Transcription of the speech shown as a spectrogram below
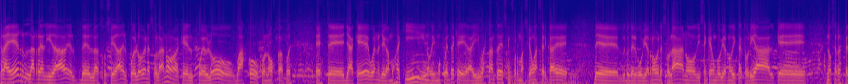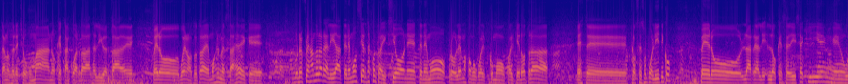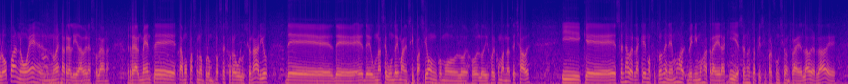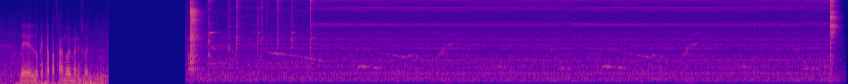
traer la realidad de, la sociedad, del pueblo venezolano, a que el pueblo vasco conozca, pues, este, ya que bueno, llegamos aquí y nos dimos cuenta que hay bastante desinformación acerca de, del gobierno venezolano, dicen que es un gobierno dictatorial, que no se respetan los derechos humanos, que están guardadas las libertades, pero bueno, nosotros traemos el mensaje de que, reflejando la realidad, tenemos ciertas contradicciones, tenemos problemas como, cual, como cualquier otra este, proceso político, pero la lo que se dice aquí en, en Europa no es, no es la realidad venezolana. Realmente estamos pasando por un proceso revolucionario de, de, una segunda emancipación, como lo, dejó, lo, dijo el comandante Chávez, y que esa es la verdad que nosotros venimos, venimos a traer aquí, esa es nuestra principal función, traer la verdad de lo que está pasando en Venezuela.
